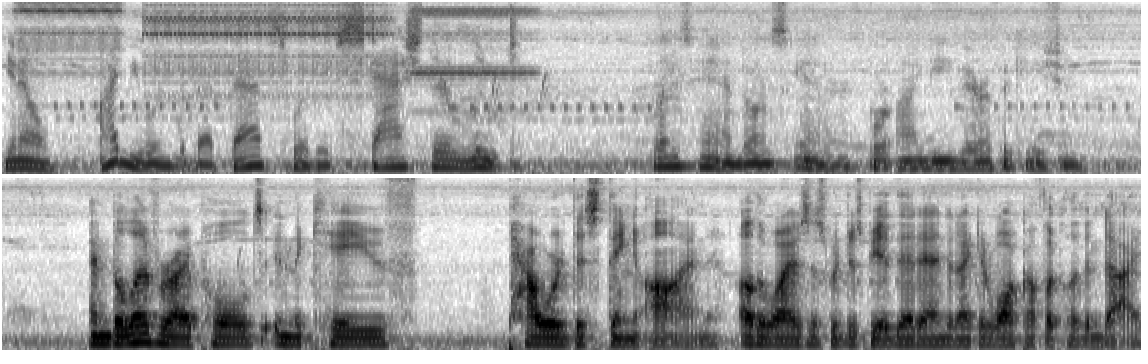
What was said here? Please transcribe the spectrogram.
You know, I'd be willing to bet that's where they've stashed their loot. Place hand on scanner for ID verification. And the lever I pulled in the cave powered this thing on. Otherwise, this would just be a dead end and I could walk off the cliff and die.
